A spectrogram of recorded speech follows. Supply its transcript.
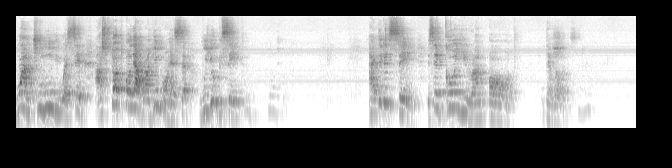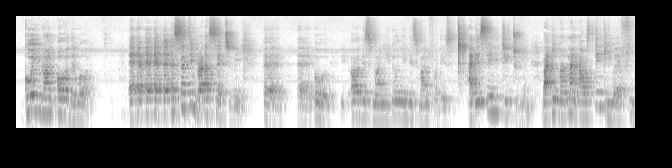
one through whom you were saved has thought only about him or herself, will you be saved? I didn't say, he said, go ye round all the world. Go ye round all the world. A, a, a, a certain brother said to me, uh, uh, oh, all this money, you don't need this money for this. I didn't say anything to him, but in my mind, I was thinking you are a fool.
